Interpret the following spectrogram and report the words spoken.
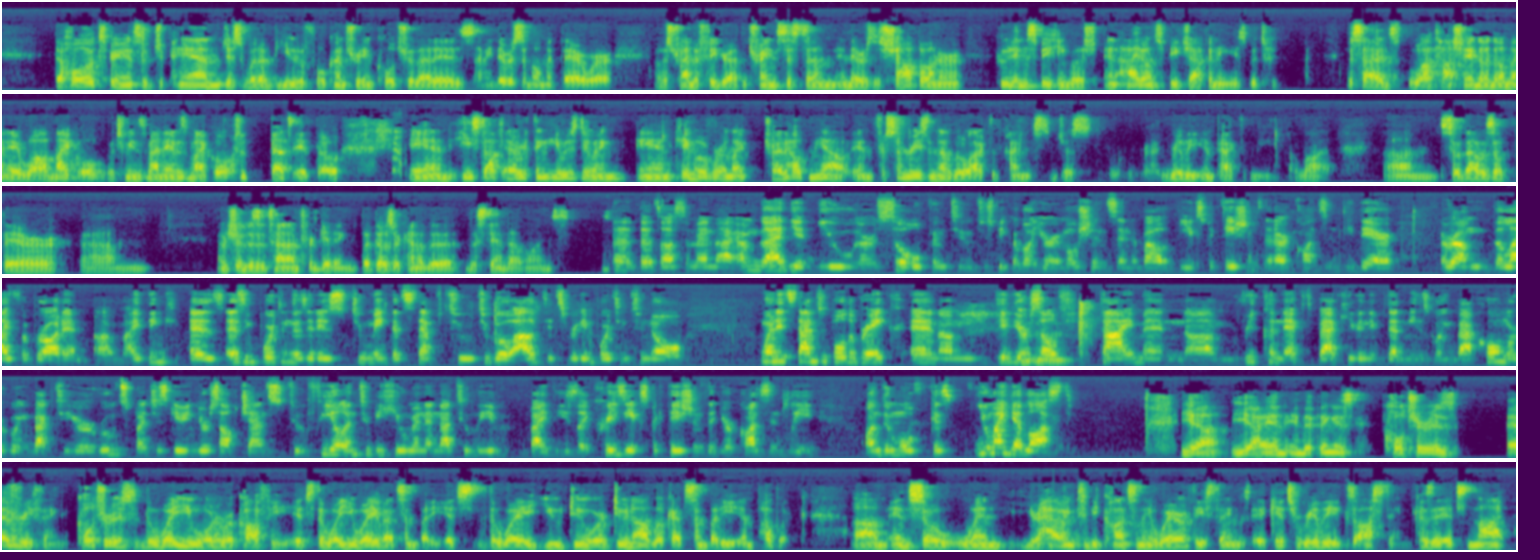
the whole experience of Japan, just what a beautiful country and culture that is. I mean, there was a moment there where I was trying to figure out the train system, and there was a shop owner who didn't speak English, and I don't speak Japanese, besides Watashe no nome wa Michael, which means my name is Michael. That's it though. And he stopped everything he was doing and came over and like tried to help me out. And for some reason that little act of kindness just really impacted me a lot. Um, so that was up there. Um, i'm sure there's a ton i'm forgetting but those are kind of the the standout ones that, that's awesome and I, am glad that you are so open to to speak about your emotions and about the expectations that are constantly there around the life abroad and um, i think as as important as it is to make that step to to go out it's really important to know when it's time to pull the brake and um, give yourself mm-hmm. time and um, reconnect back even if that means going back home or going back to your roots but just giving yourself chance to feel and to be human and not to live by these like crazy expectations that you're constantly on the move because you might get lost yeah yeah and and the thing is culture is everything. Culture is the way you order a coffee. It's the way you wave at somebody. It's the way you do or do not look at somebody in public. Um, and so when you're having to be constantly aware of these things, it gets really exhausting because it, it's not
